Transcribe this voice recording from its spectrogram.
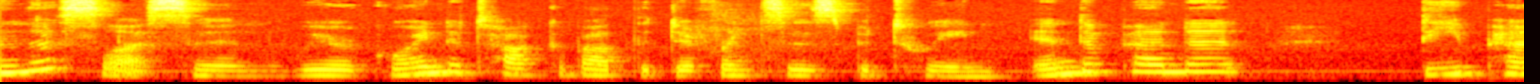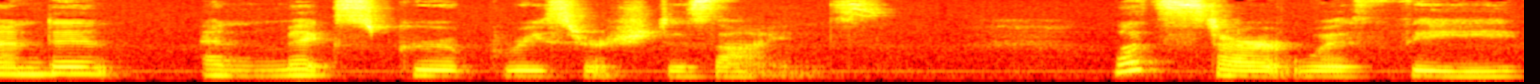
In this lesson, we are going to talk about the differences between independent, dependent, and mixed group research designs. Let's start with the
